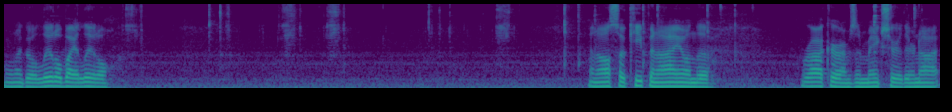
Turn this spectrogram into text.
I want to go little by little. And also keep an eye on the rocker arms and make sure they're not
